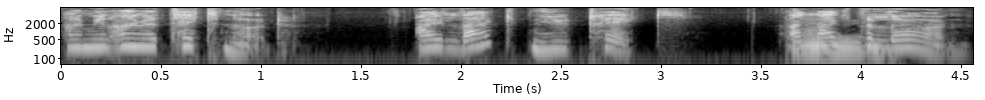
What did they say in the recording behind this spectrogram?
I mean, I'm a tech nerd. I like new tech. I like to learn.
